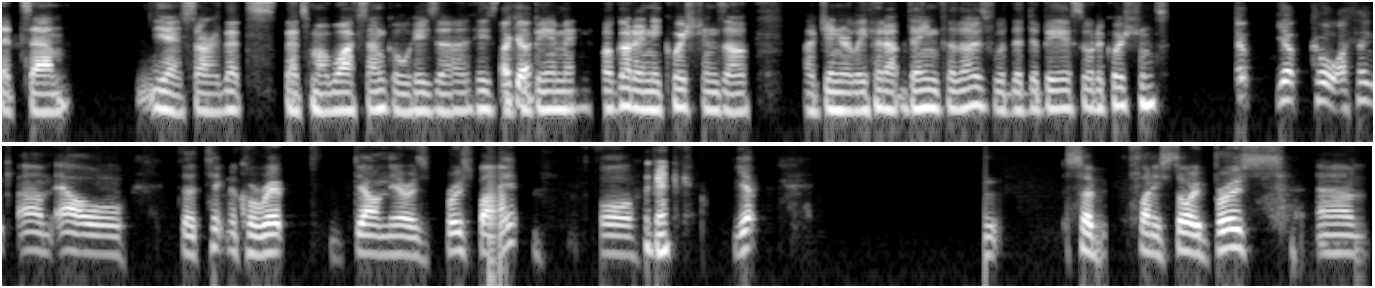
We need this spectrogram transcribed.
that's um yeah. Sorry, that's that's my wife's uncle. He's a he's the Okay. De Beer man. If I've got any questions, I I generally hit up Dean for those with the De Beer sort of questions. Yep, yep, cool. I think um our the technical rep down there is Bruce Barnett. Or Okay. Yep. So funny story, Bruce. Um,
